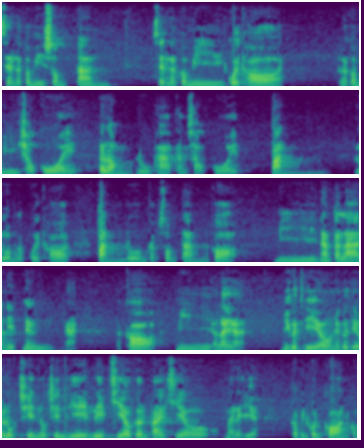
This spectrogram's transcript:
เสร็จแล้วก็มีส้มตำเสร็จแล้วก็มีกล้วยทอด แล้วก็มีเฉาก๊วย แล้วลองดูภาพทั้งเฉาก๊วย ปั่น รวมกับกล้วยทอด ปั่นรวมกับส้มตำแล้วก็มีน้ำปลานิดนึงนะแล้วก็มีอะไรอะ มีก๋วยเตี๋ยวในก๋วยเตี๋ยวลูกชิ้น ลูกชิ้นที่รีบเคี้ยวเกินไปเคี้ยวไม่ละเอียด ก็เป็นก้อนๆก็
